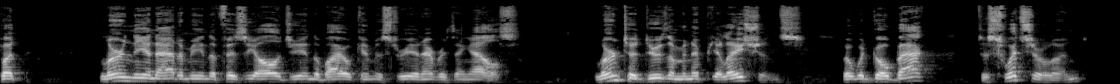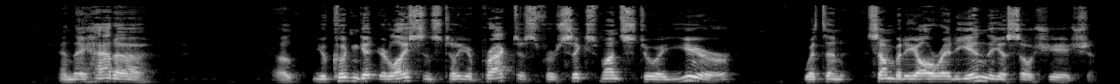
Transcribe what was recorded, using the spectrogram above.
but learn the anatomy and the physiology and the biochemistry and everything else, learn to do the manipulations, but would go back to Switzerland and they had a, a you couldn't get your license till you practiced for six months to a year with an, somebody already in the association.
